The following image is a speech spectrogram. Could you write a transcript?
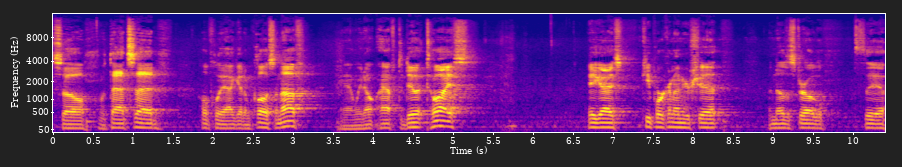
So with that said, Hopefully I get them close enough and we don't have to do it twice. Hey guys, keep working on your shit. I know the struggle. See ya.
